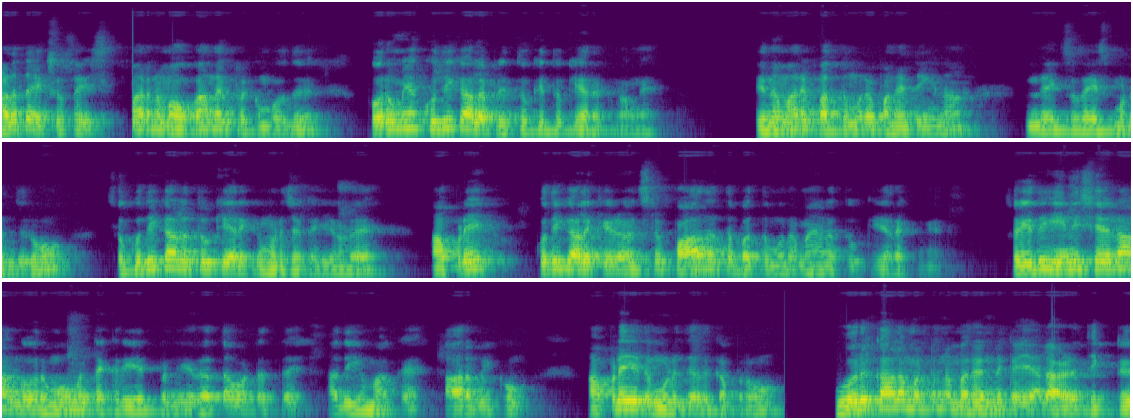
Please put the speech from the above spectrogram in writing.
அடுத்த எக்ஸசைஸ் மாதிரி நம்ம உட்காந்துக்கிட்டு இருக்கும்போது பொறுமையாக குதிக்காலை இப்படி தூக்கி தூக்கி இறக்கணுங்க. இந்த மாதிரி பத்து முறை பண்ணிட்டீங்கன்னா இந்த எக்ஸசைஸ் முடிஞ்சிடும் ஸோ குதிக்காலை தூக்கி இறக்கி முடிச்ச கையோட அப்படியே குதிக்காலை கீழே வச்சுட்டு பாதத்தை பத்து முறை மேலே தூக்கி இறக்குங்க. ஸோ இது இனிஷியலாக அங்கே ஒரு மூமெண்ட்டை கிரியேட் பண்ணி ரத்த ஓட்டத்தை அதிகமாக்க ஆரம்பிக்கும். அப்படியே இது முடிஞ்சதுக்கப்புறம் ஒரு காலை மட்டும் நம்ம ரெண்டு கையால் அழுத்திக்கிட்டு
